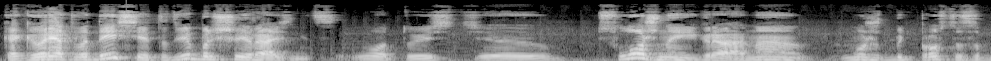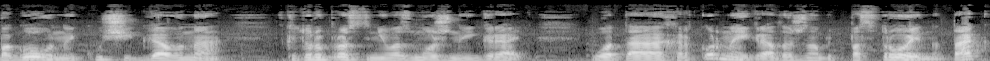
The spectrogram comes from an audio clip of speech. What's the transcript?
Как говорят в Одессе, это две большие разницы. Вот, то есть э, сложная игра, она может быть просто забагованной кучей говна, в которую просто невозможно играть. Вот, а хардкорная игра должна быть построена так,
